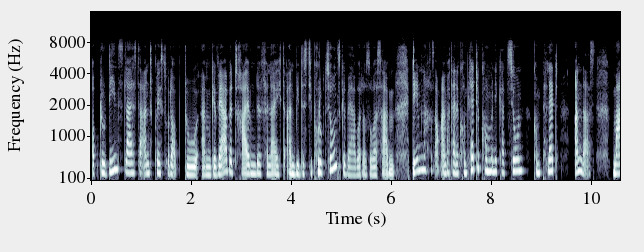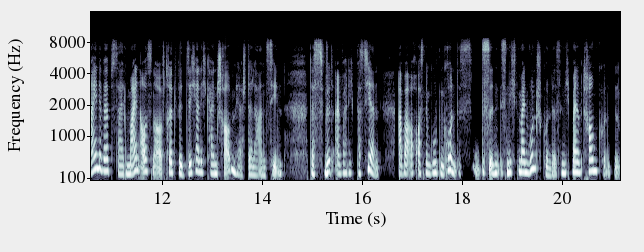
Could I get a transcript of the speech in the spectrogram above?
ob du Dienstleister ansprichst oder ob du ähm, Gewerbetreibende vielleicht anbietest, die Produktionsgewerbe oder sowas haben. Demnach ist auch einfach deine komplette Kommunikation komplett anders. Meine Website, mein Außenauftritt wird sicherlich keinen Schraubenhersteller anziehen. Das wird einfach nicht passieren. Aber auch aus einem guten Grund. Das, das ist nicht mein Wunschkunde, das sind nicht meine Traumkunden.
